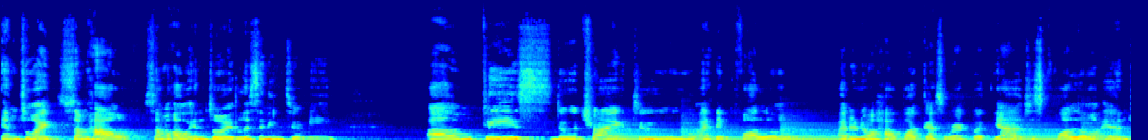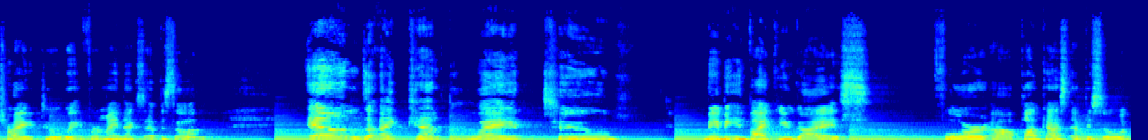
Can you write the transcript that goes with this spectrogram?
enjoyed somehow somehow enjoyed listening to me um, please do try to i think follow i don't know how podcasts work but yeah just follow and try to wait for my next episode and i can't wait to maybe invite you guys for a podcast episode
